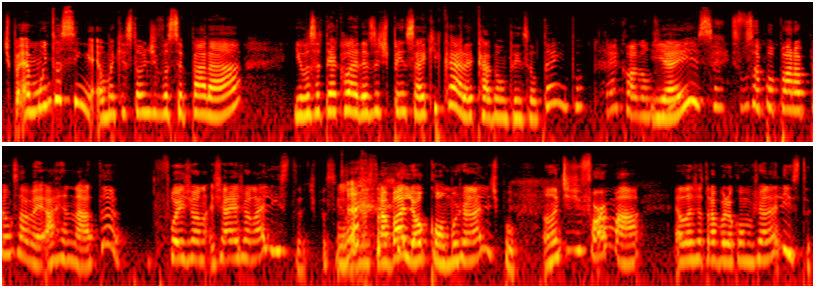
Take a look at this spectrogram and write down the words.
Tipo, é muito assim, é uma questão de você parar e você ter a clareza de pensar que, cara, cada um tem seu tempo. É, claro, não E é isso. Se você for parar pra pensar, velho, a Renata foi já é jornalista. Tipo assim, ela já trabalhou como jornalista. Tipo, antes de formar, ela já trabalhou como jornalista.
